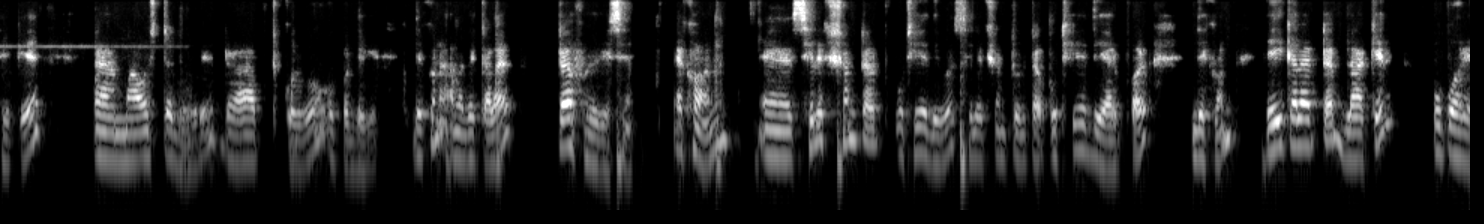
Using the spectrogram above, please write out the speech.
থেকে মাউসটা ধরে ড্রাফট করব উপর দিকে। দেখুন, আমাদের কালারটা হয়ে গেছে। এখন সিলেকশনটা উঠিয়ে দিব। সিলেকশন টুলটা উঠিয়ে দেওয়ার পর, দেখুন, এই কালারটা ব্ল্যাকের উপরে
